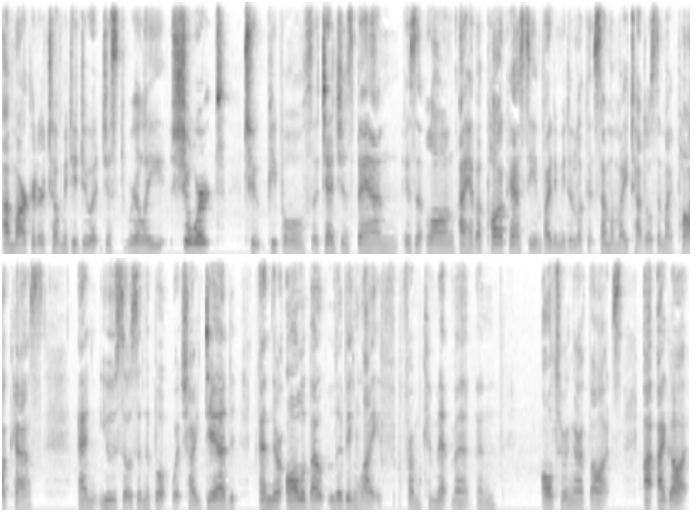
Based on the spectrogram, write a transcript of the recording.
A marketer told me to do it just really short to people's attention span isn't long. I have a podcast. He invited me to look at some of my titles in my podcast and use those in the book, which I did. And they're all about living life from commitment and altering our thoughts. I, I got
